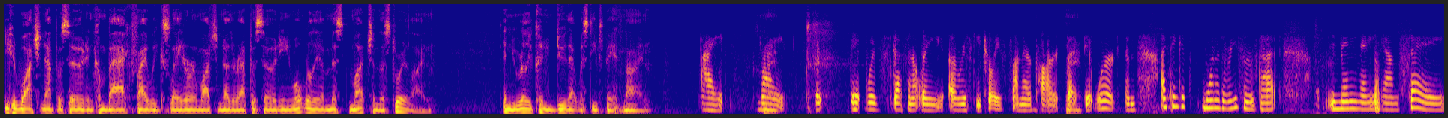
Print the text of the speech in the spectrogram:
you could watch an episode and come back five weeks later and watch another episode, and you won't really have missed much in the storyline. And you really couldn't do that with Deep Space Nine. Right, right. right. It, it was definitely a risky choice on their part, but right. it worked. And I think it's one of the reasons that many, many fans say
